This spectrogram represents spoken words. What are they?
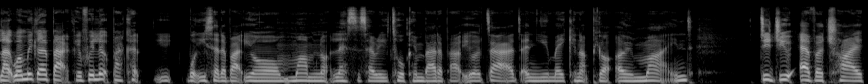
like when we go back, if we look back at you, what you said about your mum not necessarily talking bad about your dad and you making up your own mind, did you ever try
